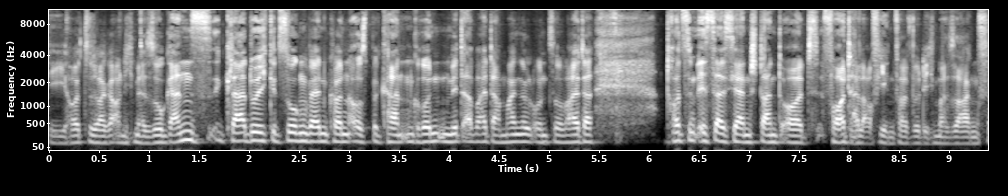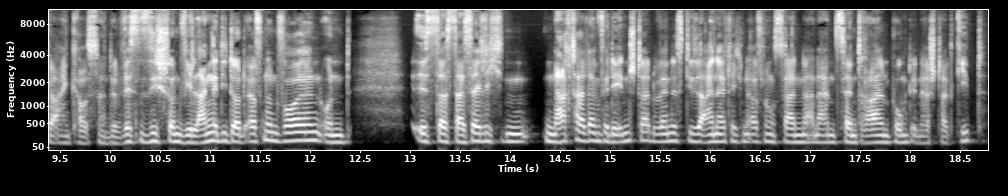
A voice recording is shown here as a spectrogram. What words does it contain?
die heutzutage auch nicht mehr so ganz klar durchgezogen werden können aus bekannten Gründen, Mitarbeitermangel und so weiter. Trotzdem ist das ja ein Standortvorteil auf jeden Fall, würde ich mal sagen, für Einkaufshandel. Wissen Sie schon, wie lange die dort öffnen wollen? Und ist das tatsächlich ein Nachteil dann für die Innenstadt, wenn es diese einheitlichen Öffnungszeiten an einem zentralen Punkt in der Stadt gibt?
